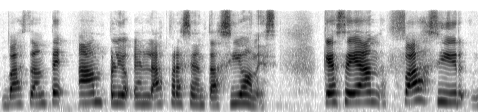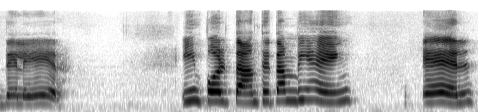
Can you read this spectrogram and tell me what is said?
bastante amplio en las presentaciones, que sean fácil de leer. Importante también el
